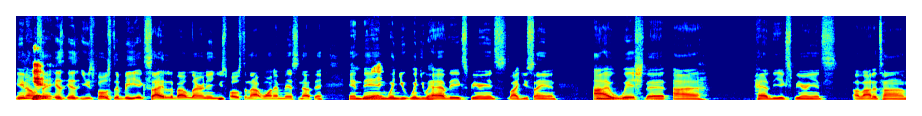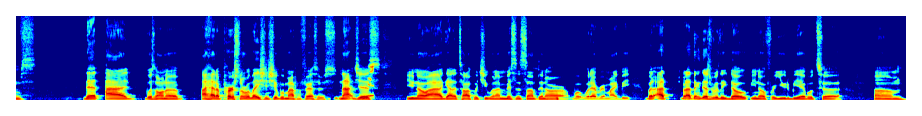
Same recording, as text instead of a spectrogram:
You know what yeah. I'm saying? It's, it's, you're supposed to be excited about learning. You're supposed to not want to miss nothing. And then yeah. when you when you have the experience, like you saying, mm-hmm. I wish that I had the experience a lot of times that I was on a I had a personal relationship with my professors, not just yeah. you know I got to talk with you when I'm missing something or whatever it might be. But I but I think that's really dope, you know, for you to be able to um,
